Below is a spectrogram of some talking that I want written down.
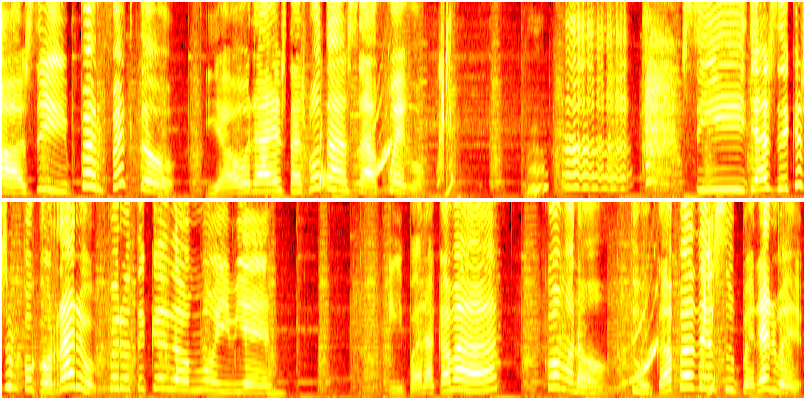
¡Así! ¡Perfecto! Y ahora estas botas a juego. sí, ya sé que es un poco raro, pero te queda muy bien. Y para acabar, ¿cómo no? Tu capa de superhéroe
